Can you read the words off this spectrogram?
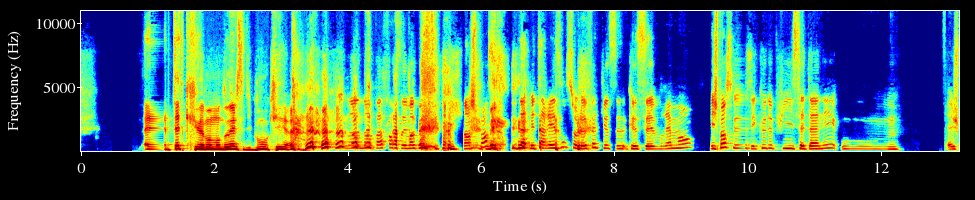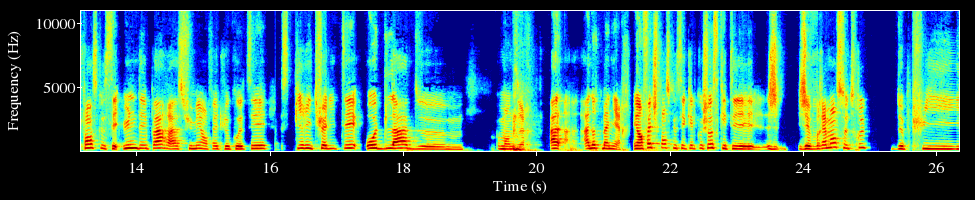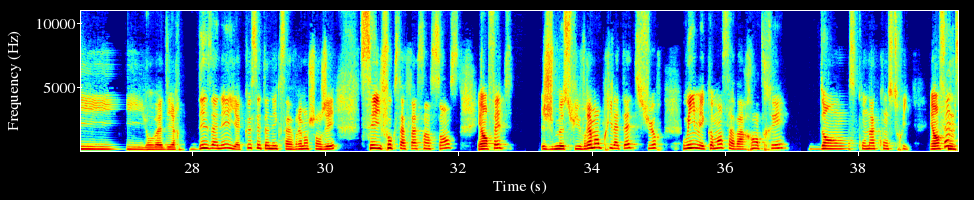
Peut-être qu'à un moment donné, elle s'est dit Bon, ok. non, non, pas forcément. Non, je pense, mais, tu as raison sur le fait que c'est vraiment. Et je pense que c'est que depuis cette année où je pense que c'est une des parts à assumer en fait le côté spiritualité au-delà de comment dire à, notre manière. Et en fait, je pense que c'est quelque chose qui était. J'ai vraiment ce truc depuis, on va dire, des années. Il n'y a que cette année que ça a vraiment changé. C'est il faut que ça fasse un sens. Et en fait, je me suis vraiment pris la tête sur oui, mais comment ça va rentrer dans ce qu'on a construit? Et en fait, hmm.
